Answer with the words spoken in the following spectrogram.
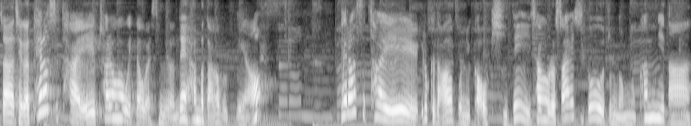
자, 제가 테라스 타입 촬영하고 있다고 말씀드렸는데 한번 나가볼게요. 테라스 타입 이렇게 나와보니까 어, 기대 이상으로 사이즈도 좀 넉넉합니다.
